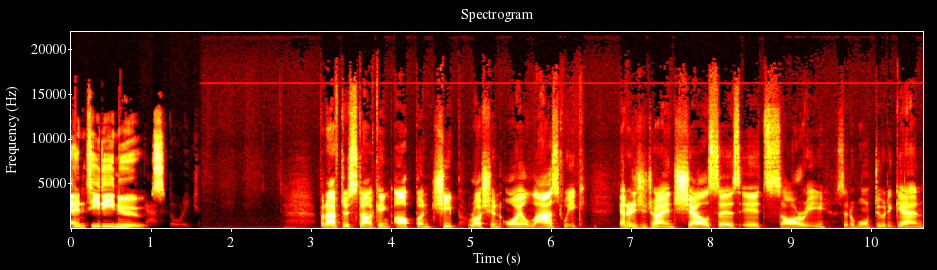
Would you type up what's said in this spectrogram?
NTD News. But after stocking up on cheap Russian oil last week, energy giant Shell says it's sorry, said it won't do it again.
